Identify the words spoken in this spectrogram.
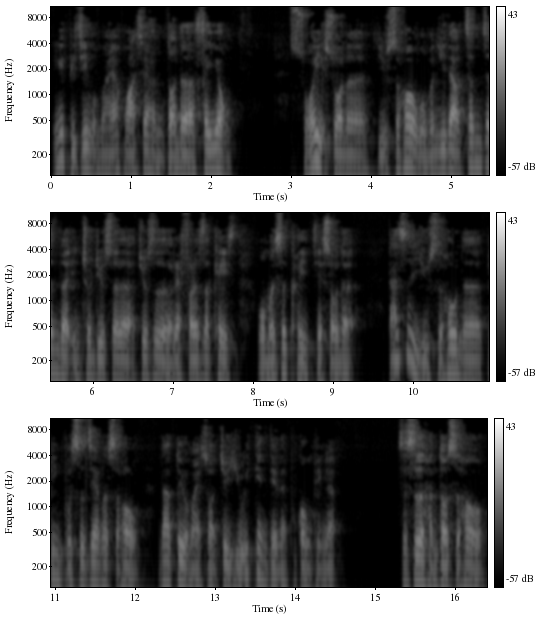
因为毕竟我们还要花下很多的费用。所以说呢，有时候我们遇到真正的 introducer 的就是 reference case。我们是可以接受的，但是有时候呢，并不是这样的时候，那对我们来说就有一点点的不公平了。只是很多时候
